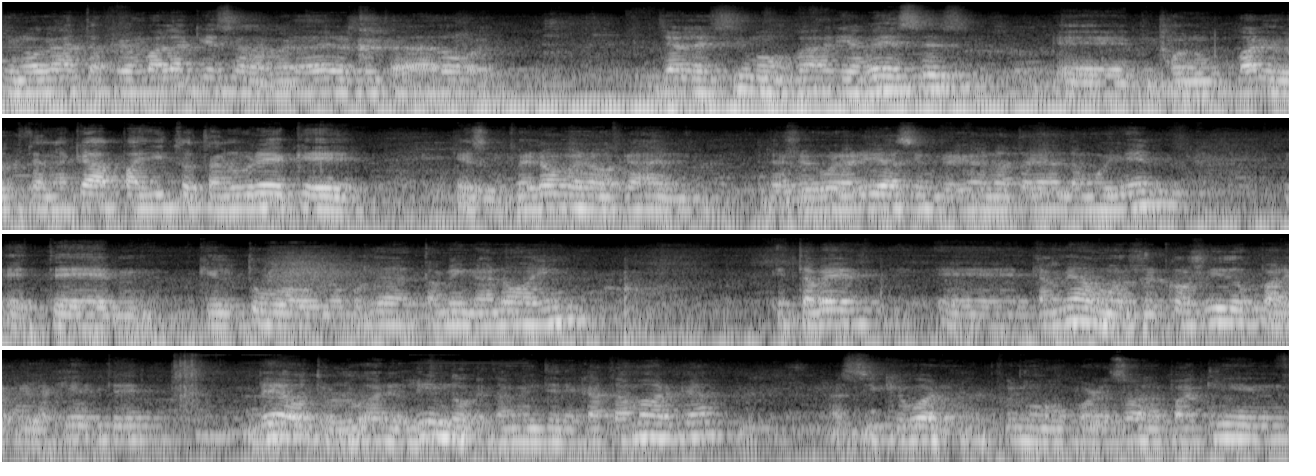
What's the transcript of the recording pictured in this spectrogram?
sino hasta Fiambala, que es la verdadera ruta del adobe. Ya la hicimos varias veces, eh, con varios los que están acá, Payito Tanuré, que es un fenómeno acá en la regularidad, siempre gana, anda muy bien, este, que él tuvo la oportunidad, también ganó ahí. Esta vez eh, cambiamos el recorrido para que la gente vea otros lugares lindos que también tiene Catamarca. Así que bueno, fuimos por la zona de Paquín,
